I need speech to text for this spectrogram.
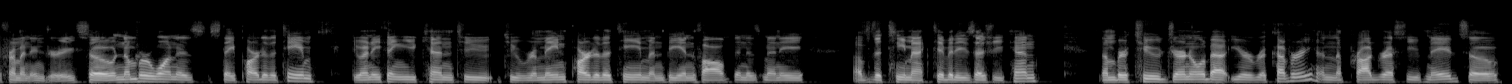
from an injury. So, number 1 is stay part of the team. Do anything you can to to remain part of the team and be involved in as many of the team activities as you can. Number 2, journal about your recovery and the progress you've made. So,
